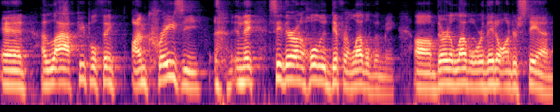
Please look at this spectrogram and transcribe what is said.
And I laugh. People think I'm crazy, and they see they're on a whole different level than me. Um, they're at a level where they don't understand.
